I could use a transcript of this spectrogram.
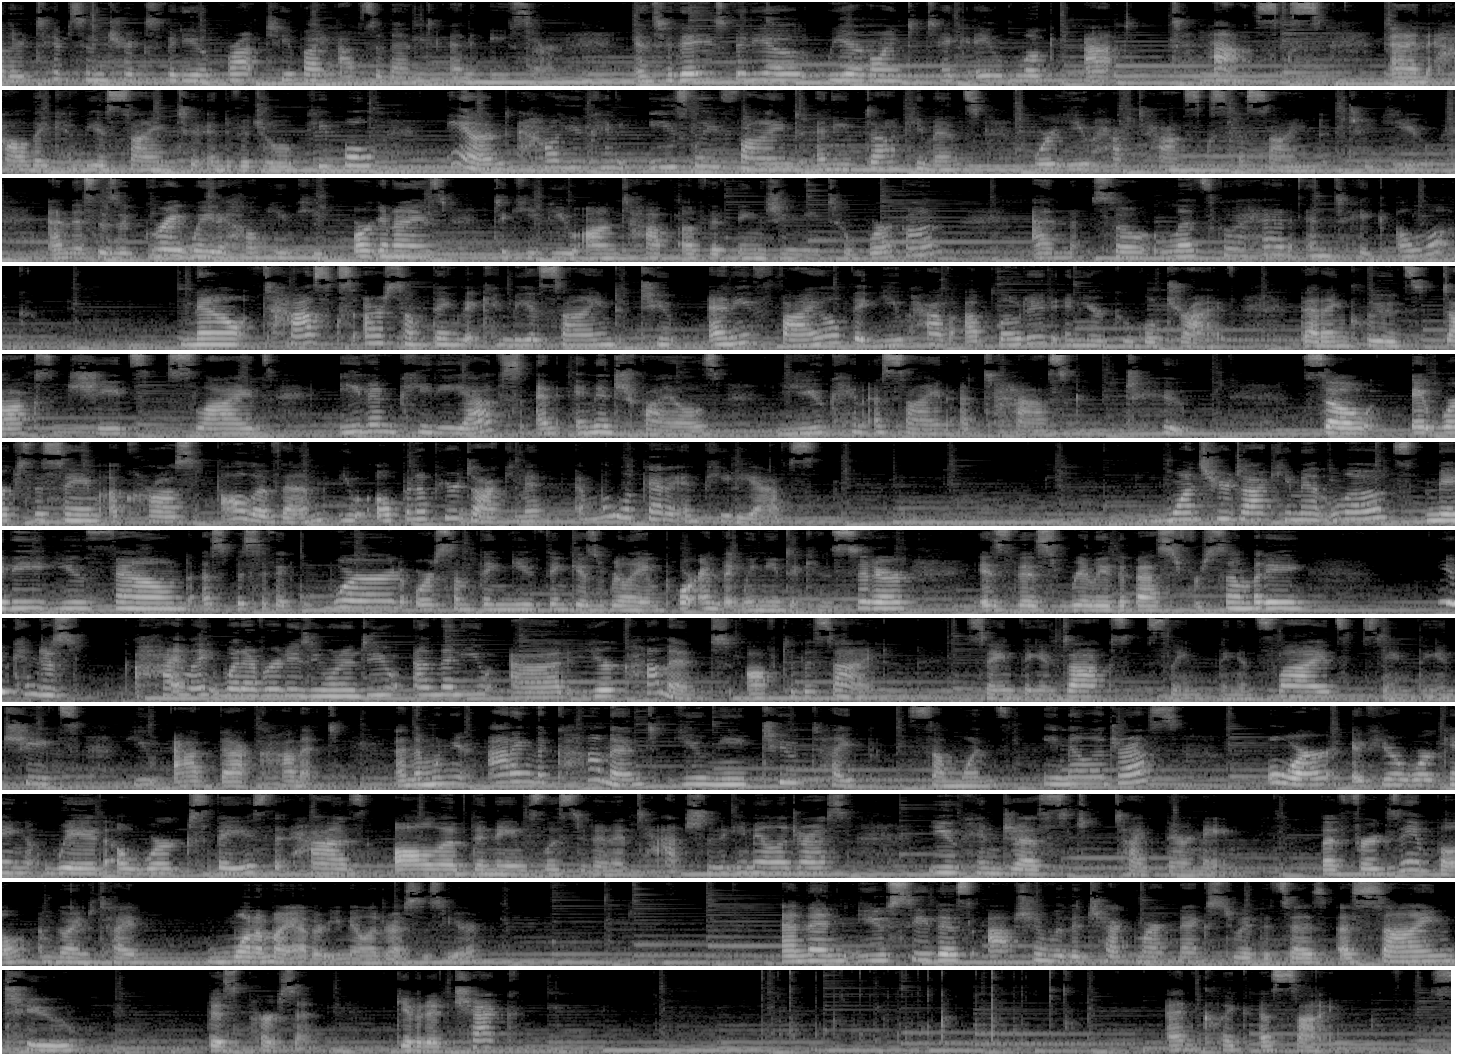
another tips and tricks video brought to you by AppsEvent and Acer. In today's video, we are going to take a look at tasks and how they can be assigned to individual people and how you can easily find any documents where you have tasks assigned to you. And this is a great way to help you keep organized, to keep you on top of the things you need to work on. And so let's go ahead and take a look. Now, tasks are something that can be assigned to any file that you have uploaded in your Google Drive. That includes docs, sheets, slides, even PDFs and image files you can assign a task to. So it works the same across all of them. You open up your document and we'll look at it in PDFs. Once your document loads, maybe you found a specific word or something you think is really important that we need to consider. Is this really the best for somebody? You can just highlight whatever it is you want to do and then you add your comment off to the side. Same thing in docs, same thing in slides, same thing in sheets. You add that comment. And then when you're adding the comment, you need to type someone's email address or if you're working with a workspace that has all of the names listed and attached to the email address, you can just type their name. But for example, I'm going to type one of my other email addresses here. And then you see this option with a check mark next to it that says assign to this person. Give it a check and click assign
